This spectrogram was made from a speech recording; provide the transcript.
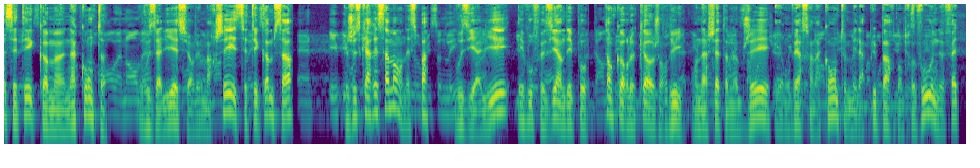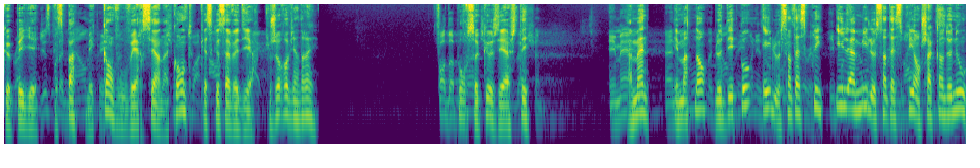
c'était comme un acompte. Vous alliez sur le marché et c'était comme ça. Jusqu'à récemment, n'est-ce pas? Vous y alliez et vous faisiez un dépôt. C'est encore le cas aujourd'hui. On achète un objet et on verse un acompte, mais la plupart d'entre vous ne faites que payer, n'est-ce pas? Mais quand vous versez un acompte, qu'est-ce que ça veut dire? Je reviendrai pour ce que j'ai acheté. Amen. Et maintenant, le dépôt est le Saint-Esprit. Il a mis le Saint-Esprit en chacun de nous,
